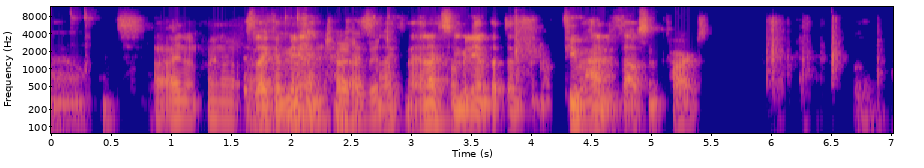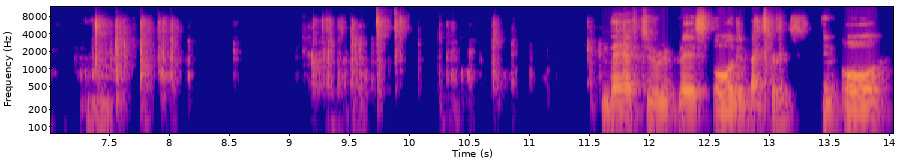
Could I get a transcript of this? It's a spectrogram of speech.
uh, it's I don't I know it's like a million. It's it like not a million, but a few hundred thousand cars. They have to replace all the batteries in all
